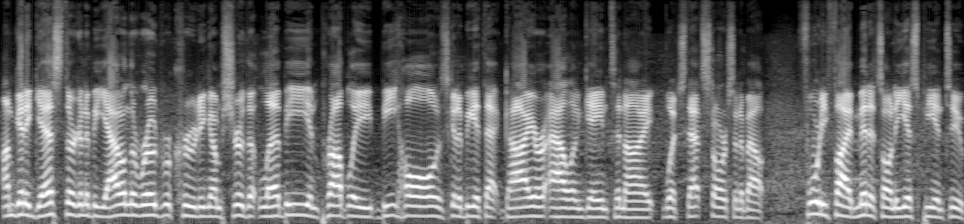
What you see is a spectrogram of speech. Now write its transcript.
I'm going to guess they're going to be out on the road recruiting. I'm sure that Lebby and probably B Hall is going to be at that Guyer Allen game tonight, which that starts in about 45 minutes on ESPN2.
